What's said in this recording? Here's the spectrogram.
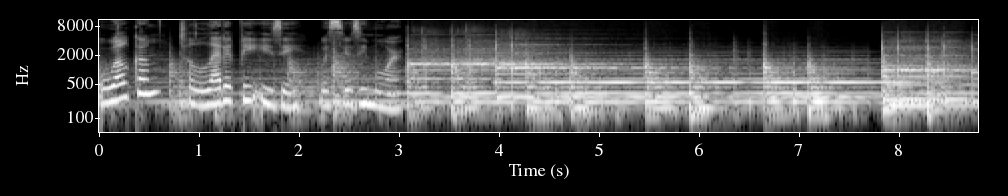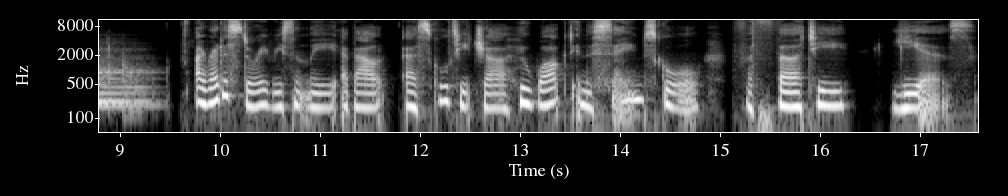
Welcome to Let It Be Easy with Susie Moore. I read a story recently about a school teacher who worked in the same school for 30 years.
